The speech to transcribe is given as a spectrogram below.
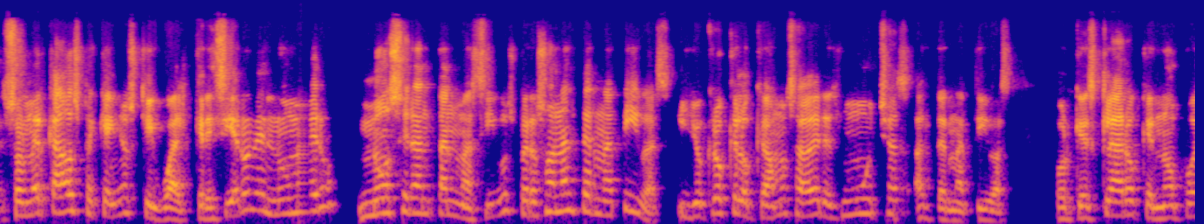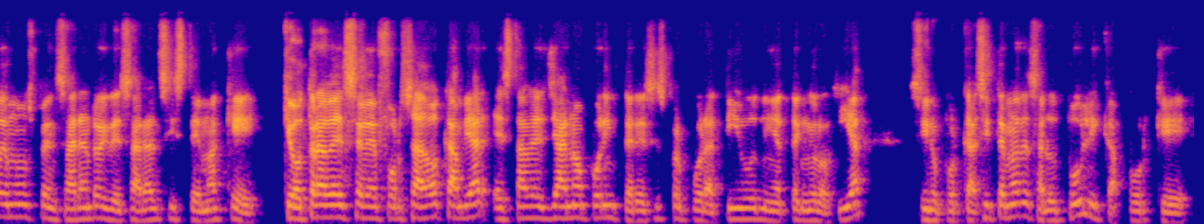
son mercados pequeños que igual crecieron en número, no serán tan masivos, pero son alternativas. Y yo creo que lo que vamos a ver es muchas alternativas, porque es claro que no podemos pensar en regresar al sistema que, que otra vez se ve forzado a cambiar, esta vez ya no por intereses corporativos ni de tecnología, sino por casi temas de salud pública, porque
